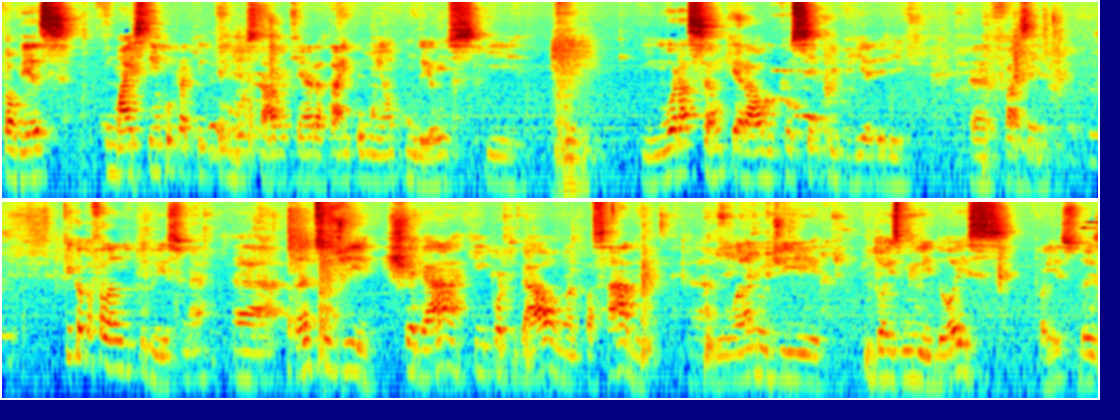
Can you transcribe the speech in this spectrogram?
Talvez com mais tempo para aquilo que ele gostava, que era estar em comunhão com Deus e, e em oração, que era algo que eu sempre via ele fazer. Por que, que eu estou falando tudo isso? Né? Antes de chegar aqui em Portugal, no ano passado, no ano de 2002, foi isso? Dois,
